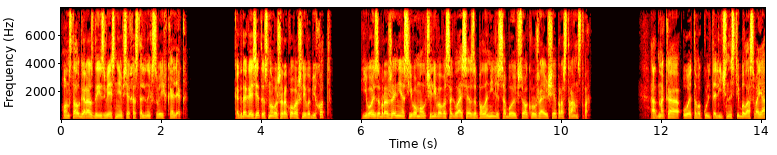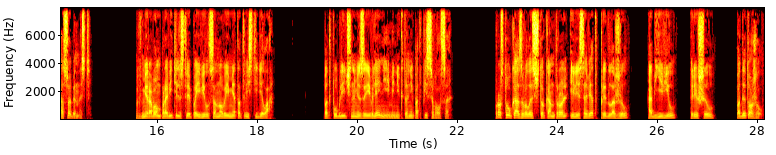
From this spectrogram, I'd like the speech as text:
Он стал гораздо известнее всех остальных своих коллег. Когда газеты снова широко вошли в обиход, его изображения с его молчаливого согласия заполонили собой все окружающее пространство. Однако у этого культа личности была своя особенность. В мировом правительстве появился новый метод вести дела. Под публичными заявлениями никто не подписывался. Просто указывалось, что контроль или совет предложил, объявил, решил, подытожил.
